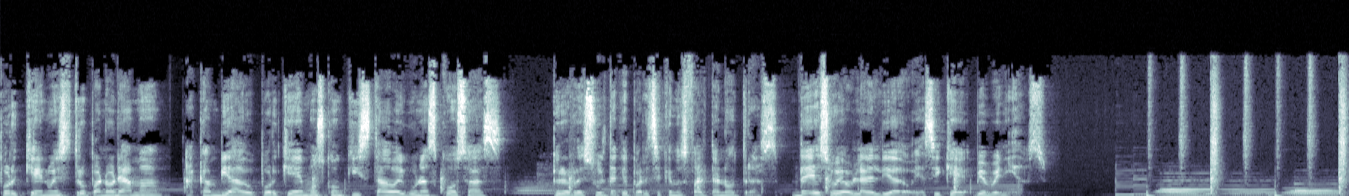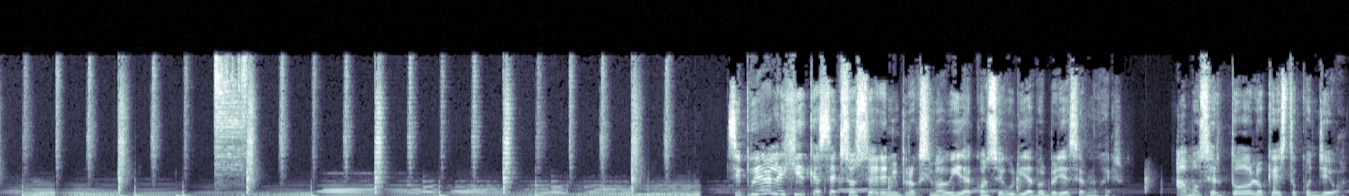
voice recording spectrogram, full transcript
porque nuestro panorama ha cambiado, porque hemos conquistado algunas cosas, pero resulta que parece que nos faltan otras. De eso voy a hablar el día de hoy, así que bienvenidos. Si pudiera elegir qué sexo ser en mi próxima vida, con seguridad volvería a ser mujer amo ser todo lo que esto conlleva.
